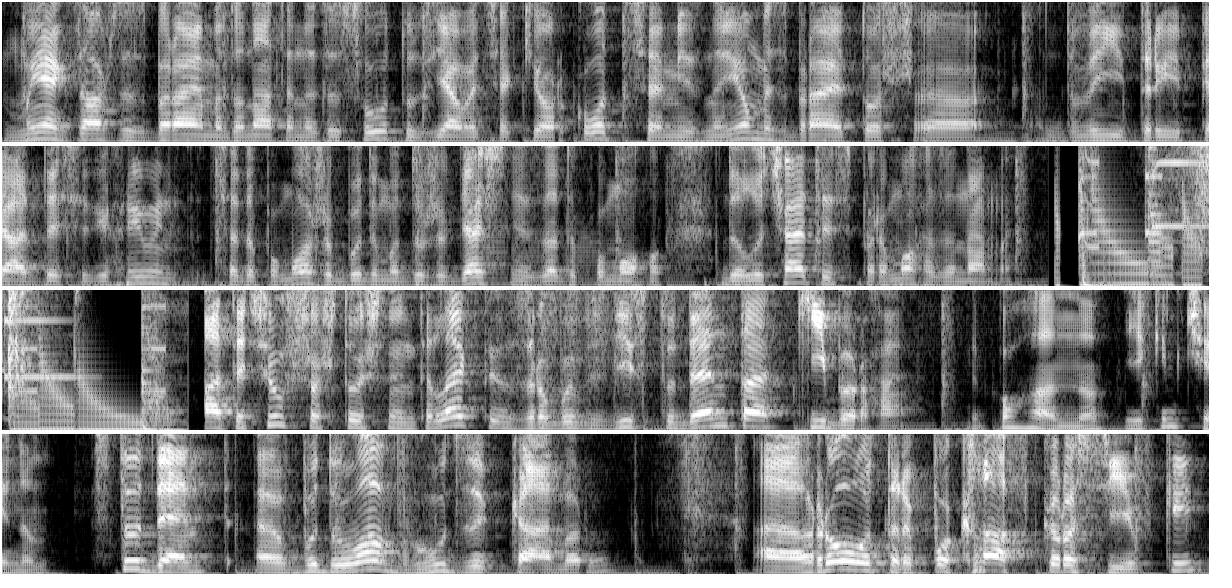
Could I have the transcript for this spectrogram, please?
Ми, як завжди, збираємо донати на ЗСУ. Тут з'явиться QR-код, це мій знайомий збирає. Тож е, 2, 3, 5, 10 гривень. Це допоможе. Будемо дуже вдячні за допомогу. Долучайтесь, перемога за нами. А ти чув, що штучний інтелект зробив зі студента кіборга? Непогано. Яким чином? Студент е, вбудував в гудзик камеру, е, роутер поклав кросівки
